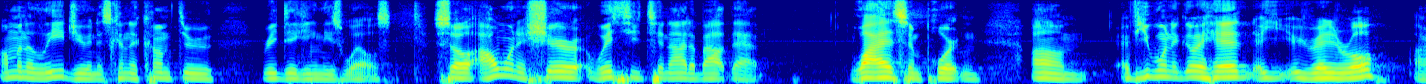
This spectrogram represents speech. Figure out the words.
I'm going to lead you, and it's going to come through redigging these wells. So I want to share with you tonight about that, why it's important. Um, if you want to go ahead, are you, are you ready to roll? All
